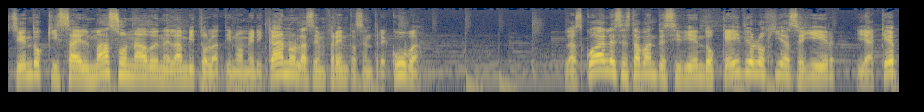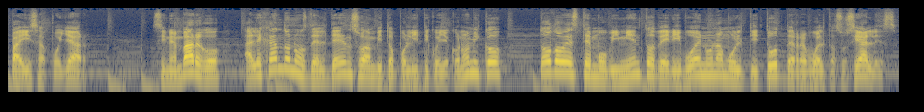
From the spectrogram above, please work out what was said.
siendo quizá el más sonado en el ámbito latinoamericano las enfrentas entre Cuba, las cuales estaban decidiendo qué ideología seguir y a qué país apoyar. Sin embargo, alejándonos del denso ámbito político y económico, todo este movimiento derivó en una multitud de revueltas sociales.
